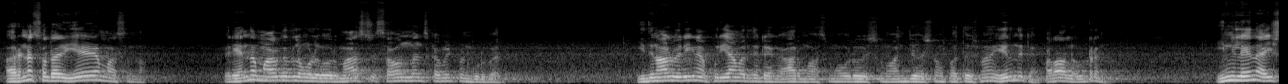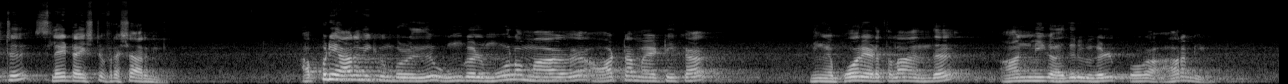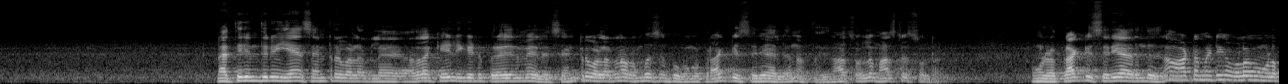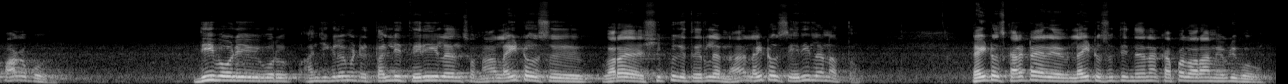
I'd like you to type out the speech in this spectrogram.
அவர் என்ன சொல்கிறார் ஏழே மாதம்தான் வேறு எந்த மார்க்கத்தில் உங்களுக்கு ஒரு மாஸ்டர் செவன் மந்த்ஸ் கமிட்மெண்ட் கொடுப்பார்? இது நாள் வரைக்கும் நான் புரியாமல் இருந்துட்டேங்க ஆறு மாதமோ ஒரு வருஷமோ அஞ்சு வருஷமோ பத்து வருஷமோ இருந்துட்டேன். பரவாயில்ல விட்ருங்க இன்னிலேருந்து அழிச்சிட்டு ஸ்லேட் அழிச்சிட்டு ஃப்ரெஷ்ஷாக ஆரம்பிக்கும் அப்படி ஆரம்பிக்கும் பொழுது உங்கள் மூலமாக ஆட்டோமேட்டிக்காக நீங்கள் போகிற இடத்தெல்லாம் இந்த ஆன்மீக அதிர்வுகள் போக ஆரம்பிக்கும். நான் திரும்பி திரும்பி ஏன் சென்டர் வளரல? அதெல்லாம் கேள்வி கேட்டு பிரயோஜனமே இல்லை. சென்டர் வளரலாம் ரொம்ப சிம்பிள் உங்கள் ப்ராக்டிஸ் சரியாக இல்லைன்னு அர்த்தம். இது நான் சொல்ல மாஸ்டர் சொல்கிறேன் உங்களோட ப்ராக்டிஸ் சரியாக இருந்ததுன்னா ஆட்டோமேட்டிக்காக உலகம் உங்களை பார்க்க போகுது. தீபாவளி ஒரு அஞ்சு கிலோமீட்டர் தள்ளி தெரியலன்னு சொன்னால் லைட் ஹவுஸு வர ஷிப்புக்கு தெரிலன்னா லைட் ஹவுஸ் எரியலன்னு அர்த்தம். லைட் ஹவுஸ் கரெக்டாக லைட்டு சுற்றி இருந்ததுன்னா கப்பல் வராமல் எப்படி போகும்?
